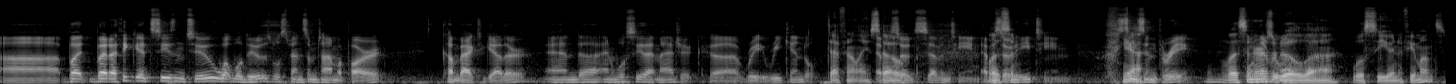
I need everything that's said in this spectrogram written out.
uh, but but i think it's season two what we'll do is we'll spend some time apart come back together and uh, and we'll see that magic uh, re- rekindle Definitely. So, episode 17 episode listen- 18 Yeah. season 3 listeners, never know. we'll uh, we'll see you in a few months.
